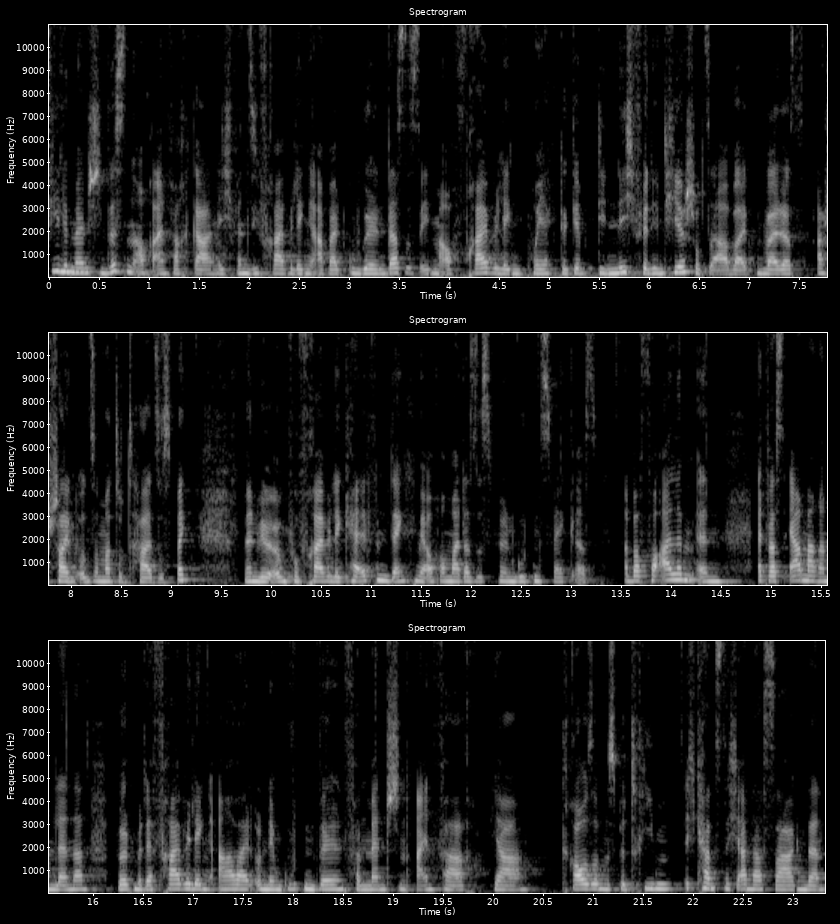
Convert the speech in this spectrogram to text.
Viele Menschen wissen auch einfach gar nicht, wenn sie Freiwilligenarbeit googeln, dass es eben auch Freiwilligenprojekte gibt, die nicht für den Tierschutz arbeiten, weil das erscheint uns immer total suspekt. Wenn wir irgendwo freiwillig helfen, denken wir auch immer, dass es für einen guten Zweck ist. Aber vor allem in etwas ärmeren Ländern wird mit der Freiwilligenarbeit und dem guten Willen von Menschen einfach, ja, Grausames betrieben. Ich kann es nicht anders sagen, denn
